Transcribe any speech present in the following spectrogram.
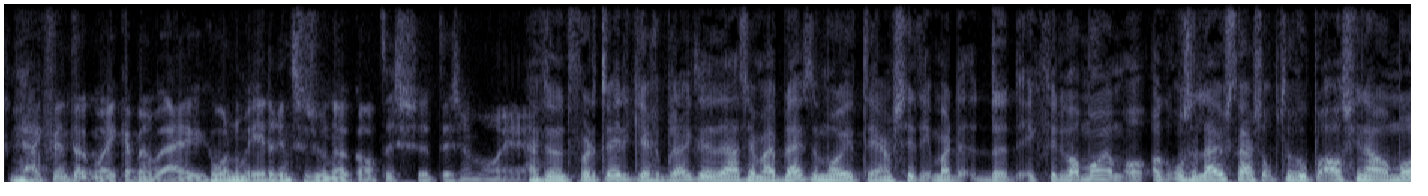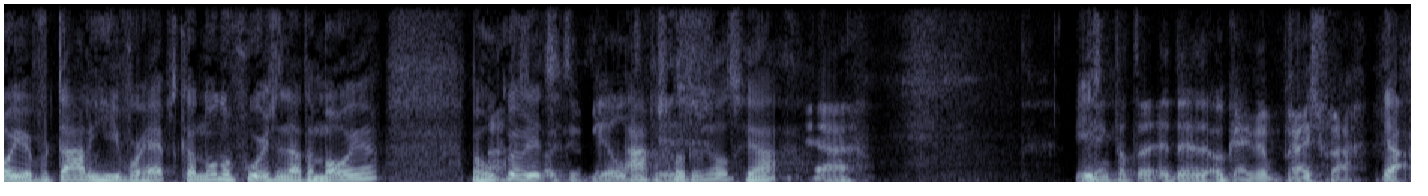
Ja. ik vind het ook mooi. Ik heb hem, ik won hem eerder in het seizoen ook al. Het is, het is een mooie. Hij heeft hem voor de tweede keer gebruikt inderdaad. Ja, maar hij blijft een mooie term zitten. Maar de, de, ik vind het wel mooi om ook onze luisteraars op te roepen. Als je nou een mooie vertaling hiervoor hebt. Kanonnenvoer is inderdaad een mooie. Maar hoe kunnen we dit... Wild aangeschoten wild, ja. Ja. Ik denk dat de, de oké, de prijsvraag. Ja,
